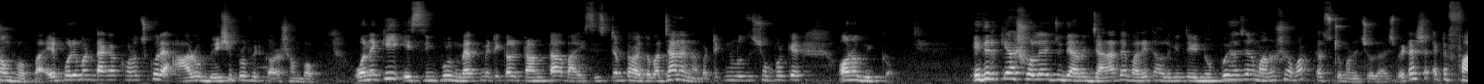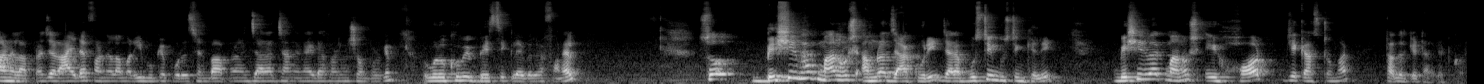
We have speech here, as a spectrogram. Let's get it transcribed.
সম্ভব বা এই পরিমাণ টাকা খরচ করে আরও বেশি প্রফিট করা সম্ভব। অনেকেই এই সিম্পল ম্যাথমেটিক্যাল টার্মটা বা এই সিস্টেমটা হয়তো বা জানে না বা টেকনোলজি সম্পর্কে অনভিজ্ঞ। এদেরকে আসলে যদি আমি জানাতে পারি, তাহলে কিন্তু এই নব্বই হাজার মানুষও আমার কাস্টমারে চলে আসবে। এটা একটা ফানেল আপনারা যারা আইডা ফানেল আমার ইবুকে পড়েছেন বা আপনারা যারা জানেন আইডা ফানেল সম্পর্কে, ওগুলো খুবই বেসিক লেভেলের ফানেল সো বেশিরভাগ মানুষ আমরা যা করি, যারা বুস্টিং বুস্টিং খেলি, বেশিরভাগ মানুষ এই হট যে কাস্টমার তাদেরকে টার্গেট করে।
